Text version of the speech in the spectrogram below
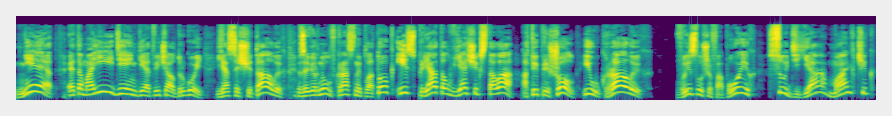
«Нет, это мои деньги», — отвечал другой. «Я сосчитал их, завернул в красный платок и спрятал в ящик стола, а ты пришел и украл их». Выслушав обоих, судья, мальчик,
